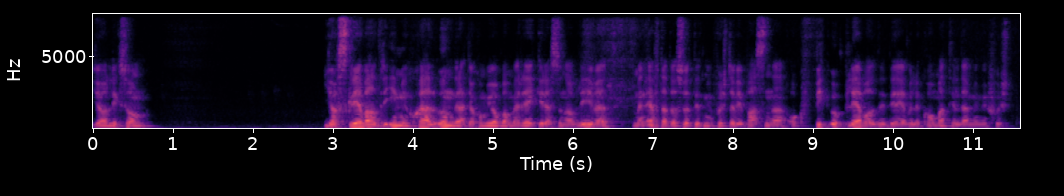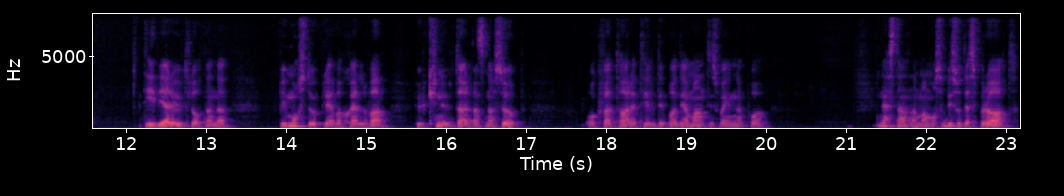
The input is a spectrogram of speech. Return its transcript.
jag liksom jag skrev aldrig i min själ under att jag kommer jobba med reiki resten av livet. Men efter att ha suttit min första vipassana och fick uppleva, och det är det jag ville komma till där med min först, tidigare utlåtande. Vi måste uppleva själva hur knutar öppnas upp. Och för att ta det till vad Diamantis var inne på. Nästan, man måste bli så desperat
